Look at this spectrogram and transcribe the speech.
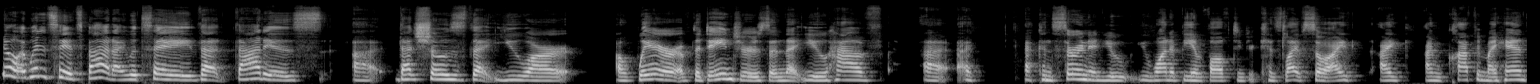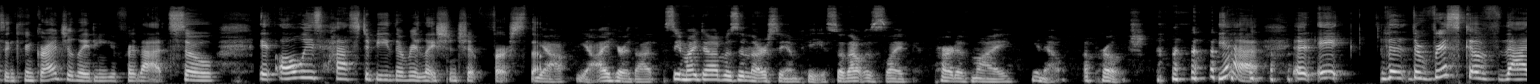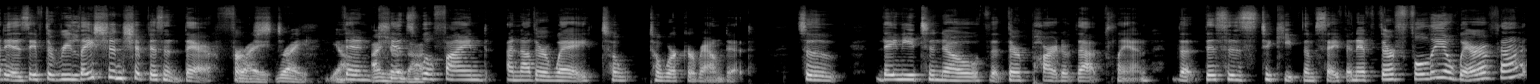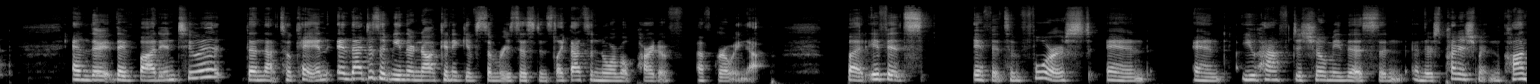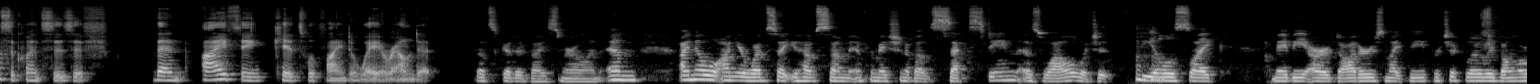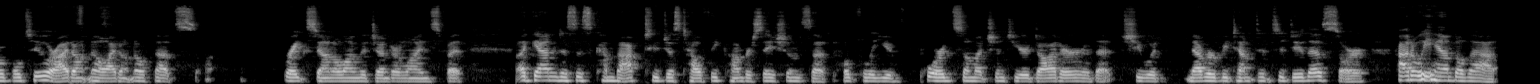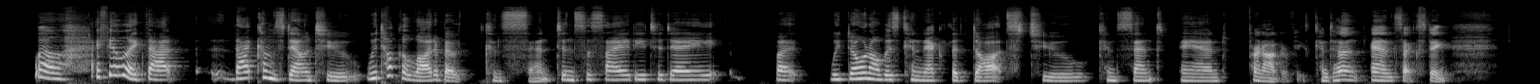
No, I wouldn't say it's bad. I would say that that is uh, that shows that you are aware of the dangers and that you have a, a concern and you you want to be involved in your kids' life. So I I I'm clapping my hands and congratulating you for that. So it always has to be the relationship first, though. Yeah, yeah, I hear that. See, my dad was in the RCMP, so that was like part of my you know approach. yeah, it, it the the risk of that is if the relationship isn't there first, right, right, yeah, then I kids will find another way to to work around it. So they need to know that they're part of that plan, that this is to keep them safe. And if they're fully aware of that and they've bought into it, then that's okay. And, and that doesn't mean they're not going to give some resistance. Like that's a normal part of, of growing up. But if it's, if it's enforced and, and you have to show me this and, and there's punishment and consequences if, then I think kids will find a way around it. That's good advice, Marilyn. And I know on your website you have some information about sexting as well, which it mm-hmm. feels like maybe our daughters might be particularly vulnerable to, or I don't know. I don't know if that's breaks down along the gender lines, but again, does this come back to just healthy conversations that hopefully you've poured so much into your daughter that she would never be tempted to do this, or how do we handle that? Well, I feel like that that comes down to we talk a lot about consent in society today, but we don't always connect the dots to consent and pornography, consent and sexting.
